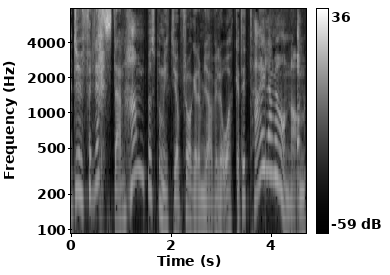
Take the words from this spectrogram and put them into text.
du förresten, Hampus på mitt jobb frågade om jag ville åka till Thailand med honom.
